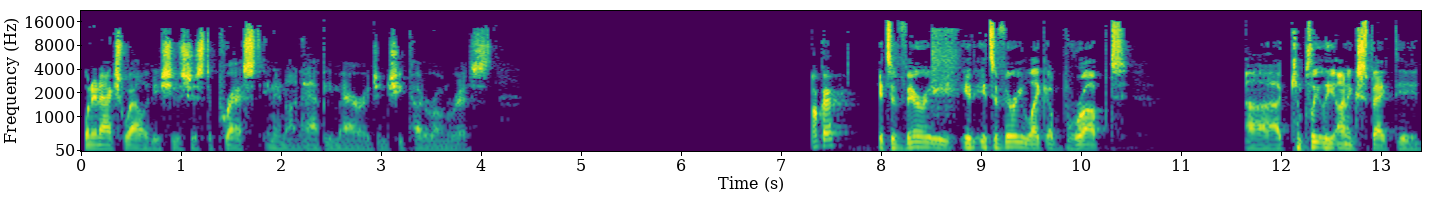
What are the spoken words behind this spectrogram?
when in actuality she was just depressed in an unhappy marriage and she cut her own wrist. okay. It's a very, it, it's a very like abrupt, uh, completely unexpected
